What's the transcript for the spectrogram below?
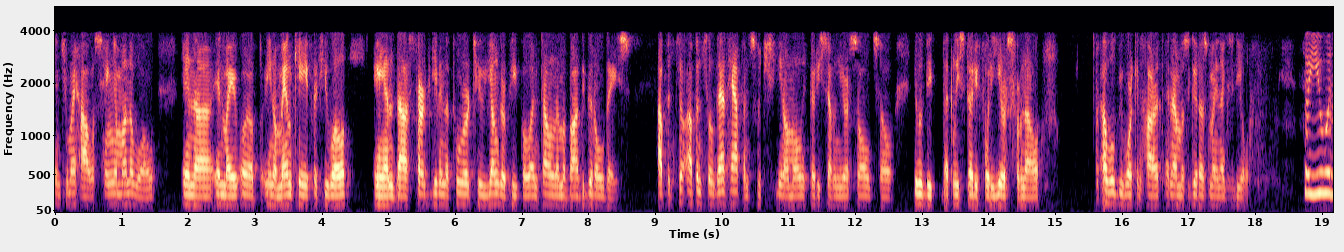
into my house, hang them on the wall in uh, in my uh, you know man cave, if you will, and uh, start giving a tour to younger people and telling them about the good old days. Up until up until that happens, which you know I'm only 37 years old, so it would be at least 30, 40 years from now. I will be working hard, and I'm as good as my next deal. So you would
